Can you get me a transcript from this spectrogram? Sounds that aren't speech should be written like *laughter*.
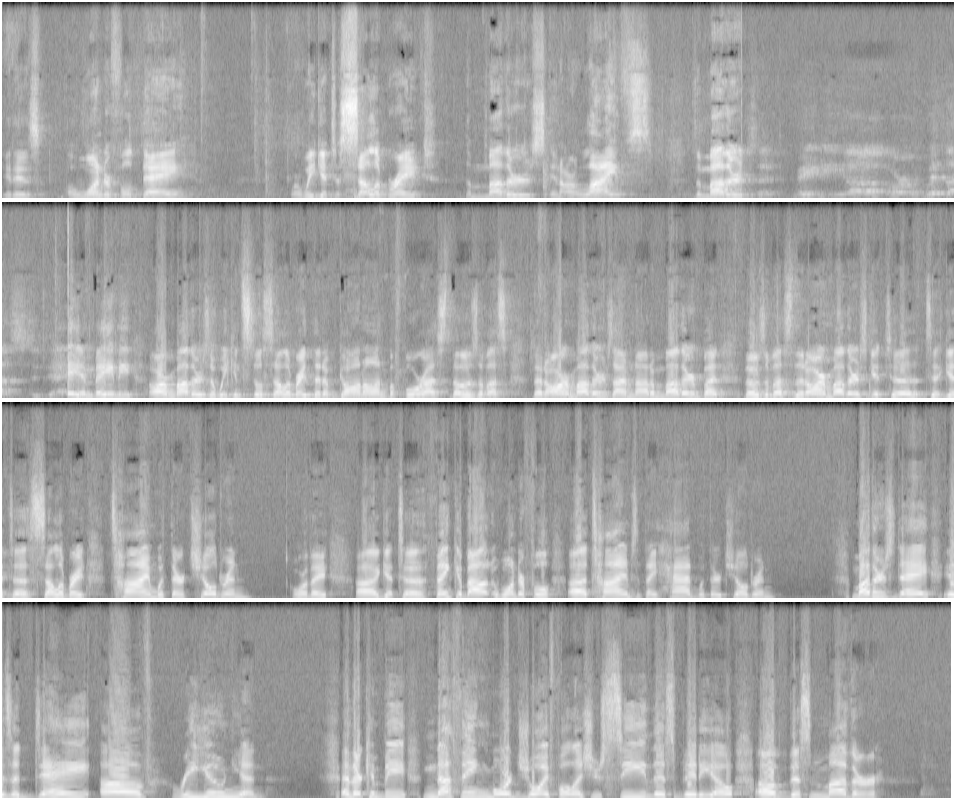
It is a wonderful day where we get to celebrate the mothers in our lives, the mothers that maybe uh, are with us today, and maybe our mothers that we can still celebrate that have gone on before us. Those of us that are mothers, I'm not a mother, but those of us that are mothers get to, to get to celebrate time with their children. Or they uh, get to think about wonderful uh, times that they had with their children. Mother's Day is a day of reunion. And there can be nothing more joyful as you see this video of this mother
